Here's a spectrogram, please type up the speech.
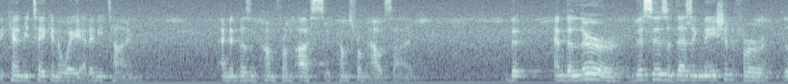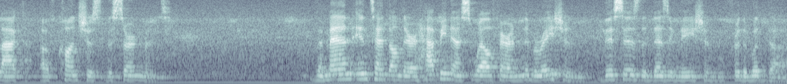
It can be taken away at any time. And it doesn't come from us, it comes from outside. The, and the lure, this is a designation for lack of conscious discernment. The man intent on their happiness, welfare, and liberation, this is the designation for the Buddha,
